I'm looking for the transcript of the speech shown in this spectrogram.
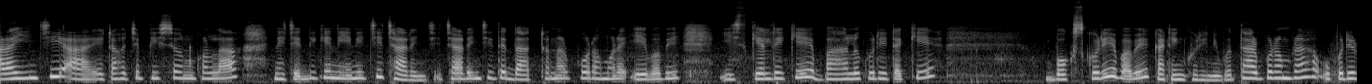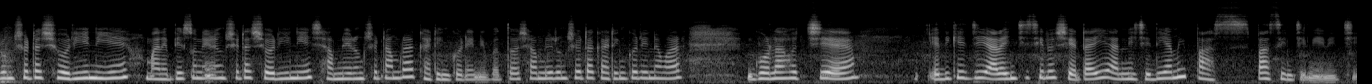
আড়াই ইঞ্চি, আর এটা হচ্ছে পিছন গলা, নিচের দিকে নিয়ে নিচ্ছি চার ইঞ্চি। চার ইঞ্চিতে দাগ টানার পর আমরা এভাবে স্কেল রেখে ভালো করে এটাকে বক্স করে এভাবে কাটিং করে নিব। তারপর আমরা উপরের অংশটা সরিয়ে নিয়ে মানে পেছনের অংশটা সরিয়ে নিয়ে সামনের অংশটা আমরা কাটিং করে নিব। তো সামনের অংশটা কাটিং করে নেওয়ার গলা হচ্ছে এদিকে যে আড়াই ইঞ্চি ছিল সেটাই আর নিচে দিয়ে আমি পাঁচ পাঁচ ইঞ্চি নিয়ে নিচ্ছি।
